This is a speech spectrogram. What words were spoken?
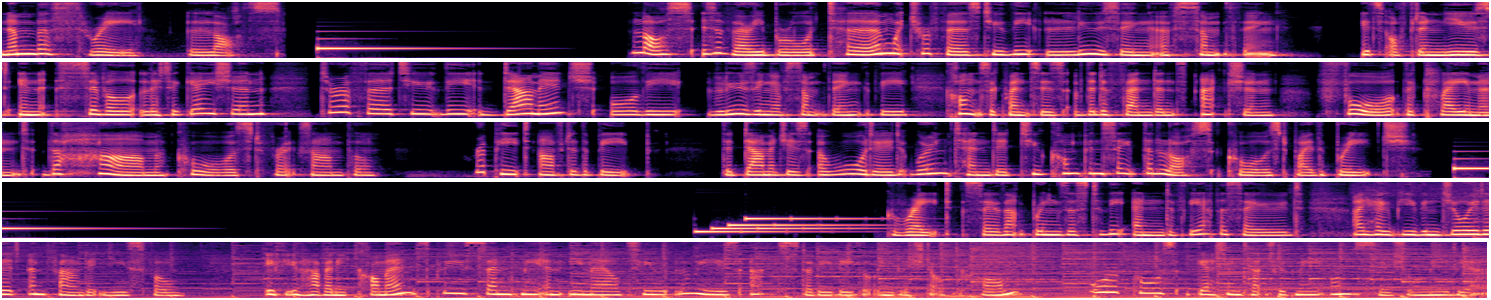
Number three, loss. Loss is a very broad term which refers to the losing of something. It's often used in civil litigation to refer to the damage or the losing of something, the consequences of the defendant's action for the claimant, the harm caused, for example. Repeat after the beep. The damages awarded were intended to compensate the loss caused by the breach. Great, so that brings us to the end of the episode. I hope you've enjoyed it and found it useful. If you have any comments, please send me an email to louise at studylegalenglish.com or, of course, get in touch with me on social media.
